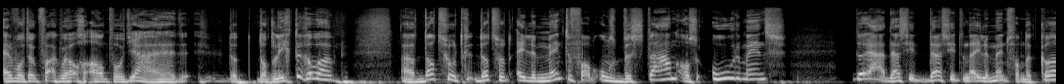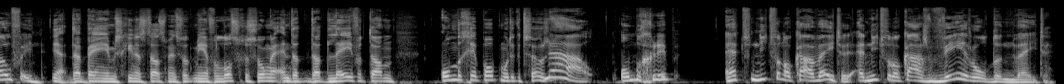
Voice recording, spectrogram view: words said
er wordt ook vaak wel geantwoord: ja, eh, dat, dat ligt er gewoon. Nou, dat, soort, dat soort elementen van ons bestaan als oermens. Ja, daar zit, daar zit een element van de kloof in. Ja, daar ben je misschien als stadsmens wat meer van losgezongen. En dat, dat levert dan onbegrip op, moet ik het zo zeggen? Nou, onbegrip. Het niet van elkaar weten. En niet van elkaars werelden weten.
